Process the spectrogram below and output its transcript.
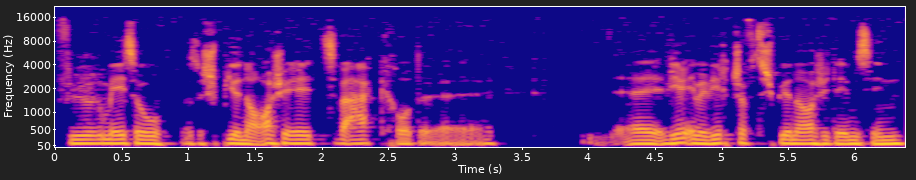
für mehr so also Spionagezwecke oder äh, äh, eben Wirtschaftsspionage in dem Sinn.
